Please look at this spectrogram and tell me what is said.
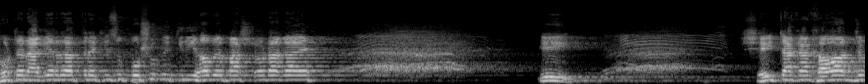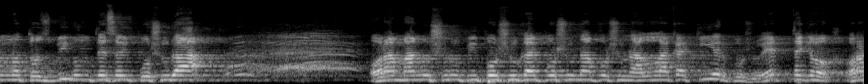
ভোটের আগের রাত্রে কিছু পশু বিক্রি হবে পাঁচশো টাকায় কি সেই টাকা খাওয়ার জন্য তসবি গুনতেছে ওই পশুরা ওরা মানুষ রূপী পশু খায় পশু না পশু না আল্লাহ খায় কি এর পশু এর থেকেও ওরা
